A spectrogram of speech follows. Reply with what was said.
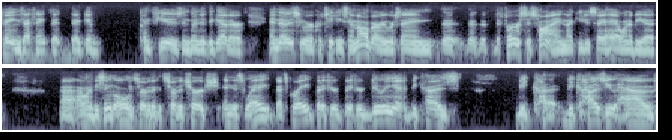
things I think that that get confused and blended together. And those who are critiquing Sam Allberry were saying the the, the, first is fine, like you just say, hey, I want to be a uh, I want to be single and serve the serve the church in this way, that's great. But if you're but if you're doing it because because because you have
